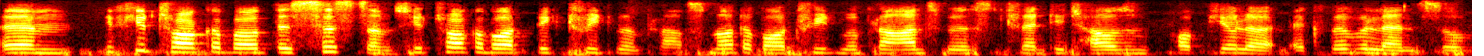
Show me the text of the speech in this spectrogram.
um, if you talk about the systems, you talk about big treatment plants, not about treatment plants with 20,000 popular equivalents, so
